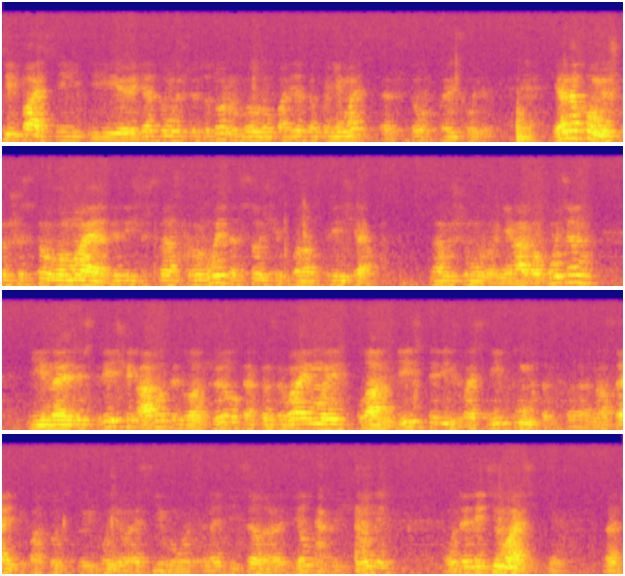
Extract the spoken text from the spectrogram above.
симпатий. И я думаю, что это тоже было бы полезно понимать, э, что происходит. Я напомню, что 6 мая 2016 года в Сочи была встреча на высшем уровне Аба-Путин, и на этой встрече Аба предложил так называемый план действий из восьми пунктов. Э, на сайте посольства Японии в России вы можете найти целый раздел, посвященный вот этой тематике. Значит,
